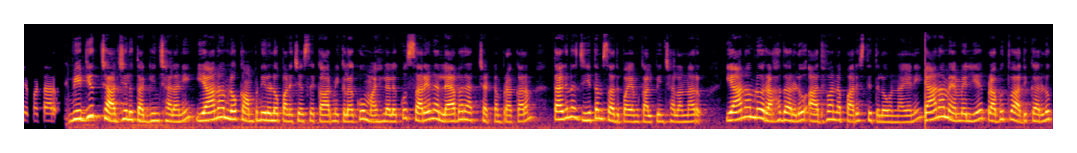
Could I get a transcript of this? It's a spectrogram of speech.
చేపట్టారు. విద్యుత్ ఛార్జీలు తగ్గించాలని యానంలో కంపెనీలలో పనిచేసే కార్మికులకు మహిళలకు సరైన లేబర్ యాక్ట్ చట్టం ప్రకారం తగిన జీతం సదుపాయం కల్పించాలన్నారు. యానంలో రహదారులు అధ్వాన్న పరిస్థితిలో ఉన్నాయని యానం ఎమ్మెల్యే ప్రభుత్వ అధికారులు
